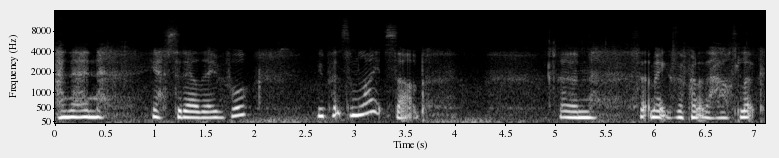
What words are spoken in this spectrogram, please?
And then yesterday or the day before, we put some lights up. Um, so that makes the front of the house look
